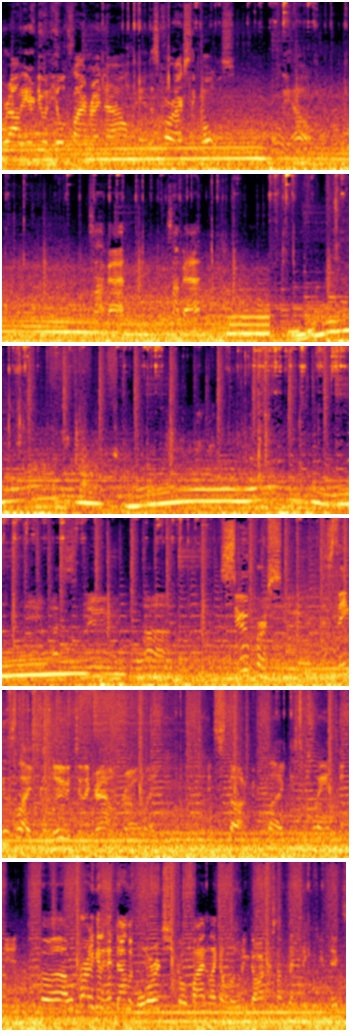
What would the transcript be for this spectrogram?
we're out here doing hill climb right now, and this car actually pulls. Holy hell. It's not bad. It's not bad. Like glued to the ground, bro. Like, it's stuck. Like, it's planted, dude. So, uh, we're probably gonna head down the gorge, go find like a loading dock or something, take a few pics,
